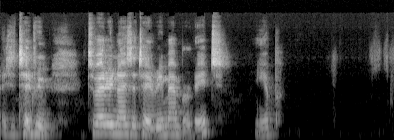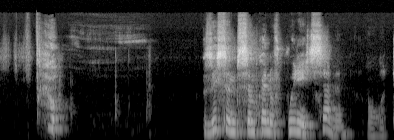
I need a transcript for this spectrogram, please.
It's very nice that i remembered it. Yep this and some kind of queen h7 or what?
